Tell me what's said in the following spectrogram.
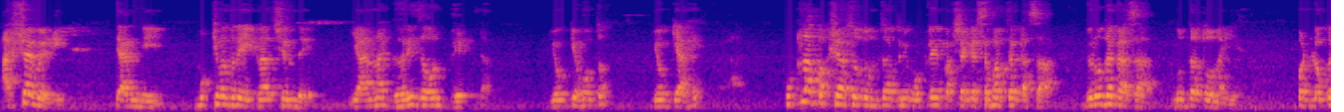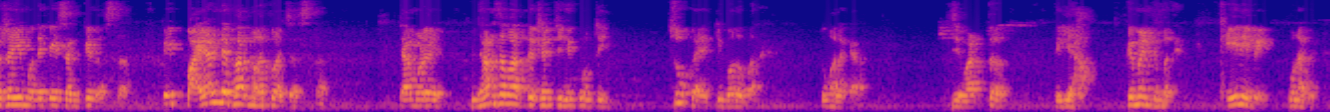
अशा वेळी त्यांनी मुख्यमंत्री एकनाथ शिंदे यांना घरी जाऊन भेटणं योग्य होतं? योग्य आहे? कुठला पक्ष असो तुमचा तुम्ही कुठल्याही पक्षाचे समर्थक असा विरोधक असा मुद्दा तो नाही आहे पण लोकशाहीमध्ये काही संकेत असतात. काही पायंडे फार महत्त्वाचे असतात. त्यामुळे विधानसभा अध्यक्षांची ही कृती चूक आहे की बरोबर आहे? तुम्हाला काय वाटतं? जे वाटतं ते लिहा. कमेंटमध्ये. एनिवे पुन्हा भेटू.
